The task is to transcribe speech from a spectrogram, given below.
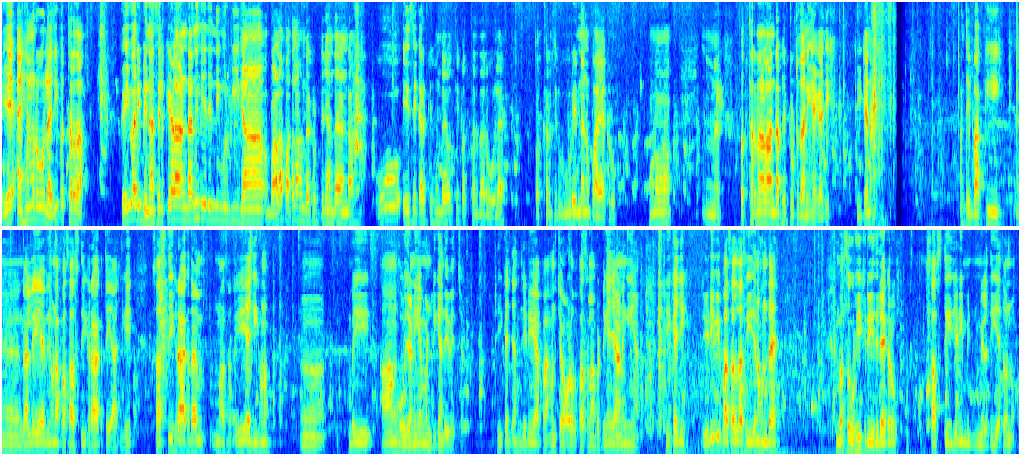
ਇਹ ਅਹਿਮ ਰੋਲ ਹੈ ਜੀ ਪੱਥਰ ਦਾ। ਕਈ ਵਾਰੀ ਬਿਨਾਂ ਸਿਲਕੇ ਵਾਲਾ ਅੰਡਾ ਨਹੀਂ ਦੇ ਦਿੰਦੀ ਮੁਰਗੀ ਜਾਂ ਬਾਹਲਾ ਪਤਲਾ ਹੁੰਦਾ ਟੁੱਟ ਜਾਂਦਾ ਅੰਡਾ। ਉਹ ਇਸੇ ਕਰਕੇ ਹੁੰਦਾ ਉੱਥੇ ਪੱਥਰ ਦਾ ਰੋਲ ਹੈ। ਪੱਥਰ ਜ਼ਰੂਰ ਇਹਨਾਂ ਨੂੰ ਪਾਇਆ ਕਰੋ। ਹੁਣ ਅਮ, ਪੱਥਰ ਨਾਲ ਆਂਡਾ ਫਿਰ ਟੁੱਟਦਾ ਨਹੀਂ ਹੈਗਾ ਜੀ। ਠੀਕ ਹੈ ਨਾ? ਤੇ ਬਾਕੀ ਗੱਲ ਇਹ ਹੈ ਵੀ ਹੁਣ ਆਪਾਂ ਸਸਤੀ ਖੁਰਾਕ ਤੇ ਆ ਜਾਈਏ। ਸਸਤੀ ਖੁਰਾਕ ਦਾ ਮਸ- ਇਹ ਹੈ ਜੀ ਹੁਣ ਬਈ ਆਮ ਹੋ ਜਾਣੀ ਹੈ ਮੰਡੀਆਂ ਦੇ ਵਿੱਚ। ਠੀਕ ਹੈ ਜੀ, ਜਿਹੜੇ ਆਪਾਂ ਹੁਣ ਚੌਲ ਫਸਲਾਂ ਵੱਡੀਆਂ ਜਾਣਗੀਆਂ। ਠੀਕ ਹੈ ਜੀ, ਜਿਹੜੀ ਵੀ ਫਸਲ ਦਾ ਸੀਜ਼ਨ ਹੁੰਦਾ ਹੈ, ਬਸ ਉਹੀ ਖਰੀਦ ਲਿਆ ਕਰੋ। ਸਸਤੀ ਜਿਹੜੀ ਮਿ- ਮਿਲਦੀ ਹੈ ਤੁਹਾਨੂੰ।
